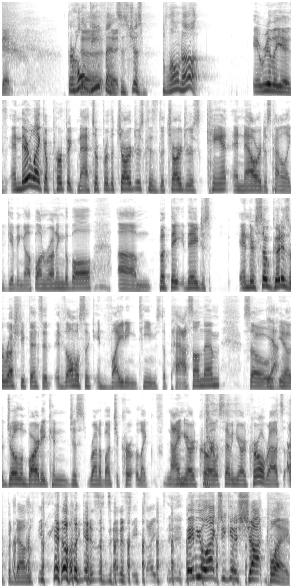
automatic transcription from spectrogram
that Their whole The- defense the- is just blown up. It really is. And they're like a perfect matchup for the Chargers because the Chargers can't and now are just kind of like giving up on running the ball. Um, but they they just and they're so good as a rush defense, it, it's almost like inviting teams to pass on them. So Yeah. you know, Joe Lombardi can just run a bunch of curl, like nine yard curl, seven yard curl routes up and down the field against the Tennessee Titans. Maybe we'll actually get a shot play.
